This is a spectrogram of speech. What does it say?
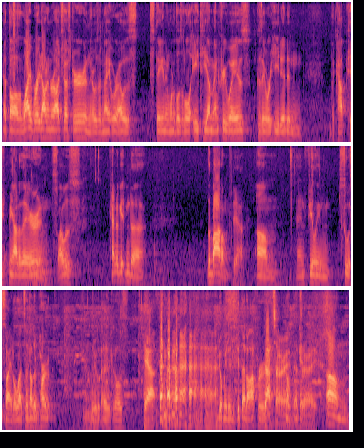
at the library down in Rochester. And there was a night where I was staying in one of those little ATM entryways because they were heated, and the cop kicked me out of there. And so I was kind of getting to the bottom yeah. um, and feeling suicidal. That's another part. There it goes. Yeah. You want me to get that off? Or? That's all right. Oh, That's okay. all right.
